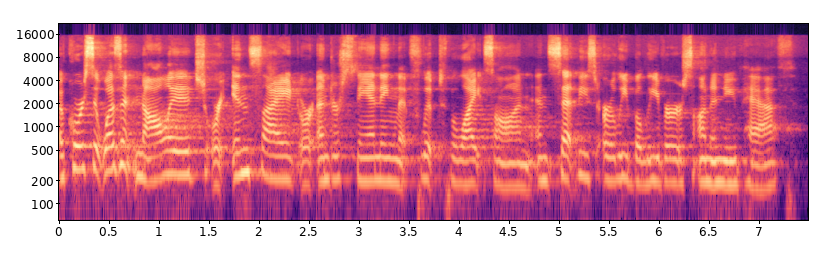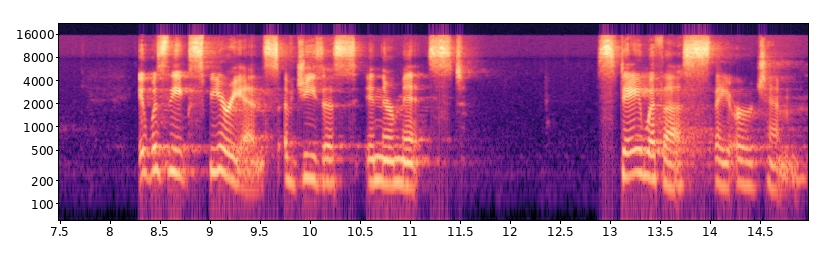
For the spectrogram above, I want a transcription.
Of course, it wasn't knowledge or insight or understanding that flipped the lights on and set these early believers on a new path. It was the experience of Jesus in their midst. Stay with us, they urge him.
